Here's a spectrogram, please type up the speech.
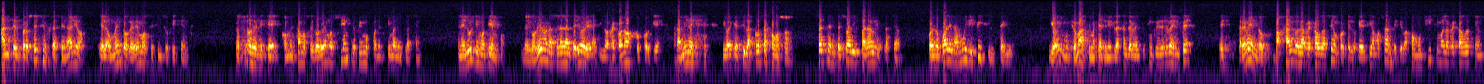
ante el proceso inflacionario, el aumento que vemos es insuficiente. Nosotros desde que comenzamos el gobierno siempre fuimos por encima de la inflación. En el último tiempo, del gobierno nacional anterior, eh, y lo reconozco porque también hay, hay que decir las cosas como son, ya se empezó a disparar la inflación, con lo cual era muy difícil seguir. Y hoy mucho más, imagínate una inflación del 25 y del 20, es tremendo, bajando la recaudación, porque lo que decíamos antes, que bajó muchísimo la recaudación,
